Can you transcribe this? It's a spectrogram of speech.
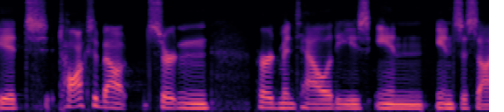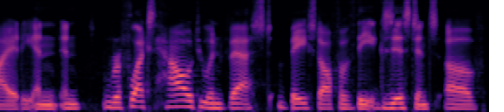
it talks about certain herd mentalities in in society and and reflects how to invest based off of the existence of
